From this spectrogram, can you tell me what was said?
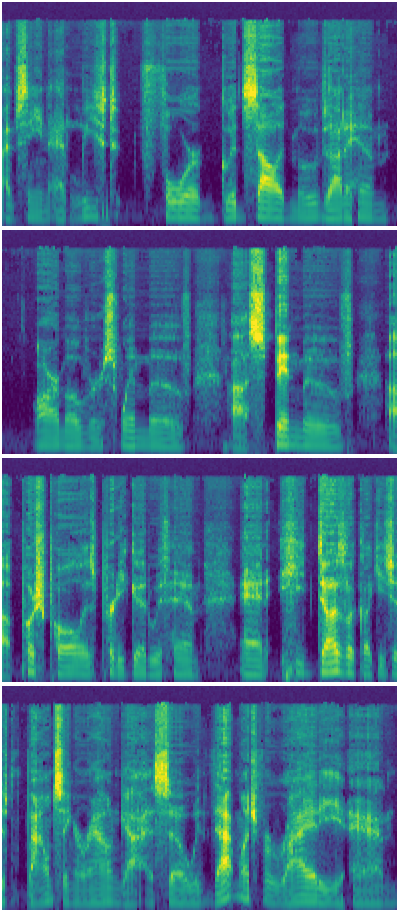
I've seen at least four good solid moves out of him arm over, swim move, uh, spin move, uh, push pull is pretty good with him. And he does look like he's just bouncing around guys. So with that much variety and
